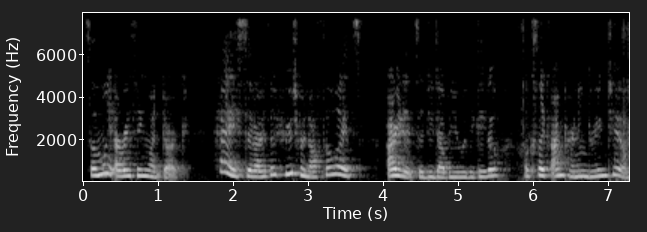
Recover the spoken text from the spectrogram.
Suddenly everything went dark. Hey, said Arthur, who turned off the lights? I did, said DW with a giggle. Looks like I'm turning green too.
